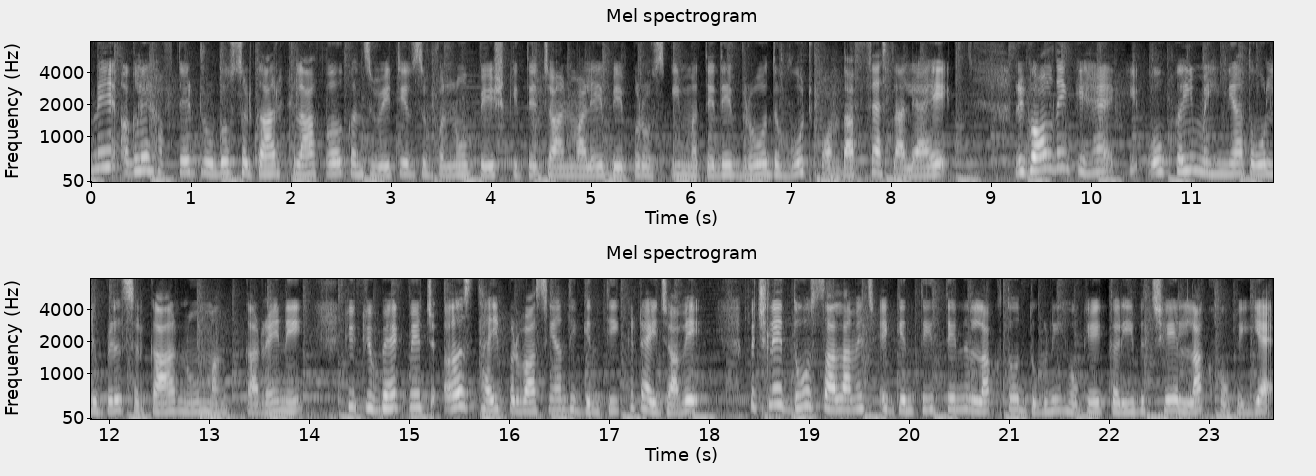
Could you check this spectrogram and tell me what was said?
ਨੇ ਅਗਲੇ ਹਫ਼ਤੇ ਟਰੂਡੋ ਸਰਕਾਰ ਖਿਲਾਫ ਕੰਜ਼ਰਵੇਟਿਵਜ਼ ਵੱਲੋਂ ਪੇਸ਼ ਕੀਤੇ ਜਾਣ ਵਾਲੇ ਬੇਪਰੋਸਕੀ ਮਤੇ ਦੇ ਵਿਰੋਧ ਵੋਟ ਪਾਉਣ ਦਾ ਫੈਸਲਾ ਲਿਆ ਹੈ। ਰਿਗੋਲ ਨੇ ਕਿਹਾ ਕਿ ਉਹ ਕਈ ਮਹੀਨਿਆਂ ਤੋਂ ਲਿਬਰਲ ਸਰਕਾਰ ਨੂੰ ਮੰਗ ਕਰ ਰਹੇ ਨੇ ਕਿ ਕਿਊਬੈਕ ਵਿੱਚ ਅਸਥਾਈ ਪ੍ਰਵਾਸੀਆਂ ਦੀ ਗਿਣਤੀ ਘਟਾਈ ਜਾਵੇ ਪਿਛਲੇ 2 ਸਾਲਾਂ ਵਿੱਚ ਇਹ ਗਿਣਤੀ 3 ਲੱਖ ਤੋਂ ਦੁੱਗਣੀ ਹੋ ਕੇ ਕਰੀਬ 6 ਲੱਖ ਹੋ ਗਈ ਹੈ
